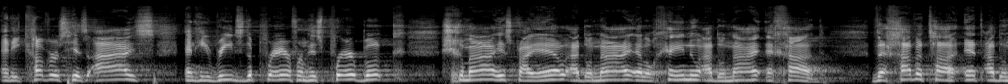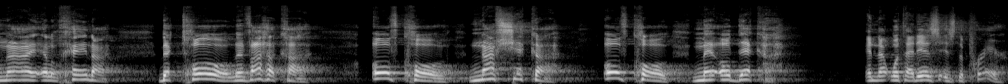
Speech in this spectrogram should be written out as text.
and he covers his eyes and he reads the prayer from his prayer book Shema Israel Adonai Eloheinu Adonai Echad. V'chavata et Adonai Eloheina. Bektol levahaka. Of kol nafsheka. Of kol meodeka. And that what that is is the prayer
